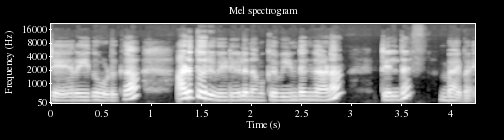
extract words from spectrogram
ഷെയർ ചെയ്ത് കൊടുക്കുക. അടുത്തൊരു വീഡിയോയിൽ നമുക്ക് വീണ്ടും കാണാം. Till then bye bye.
